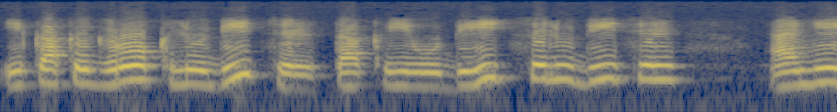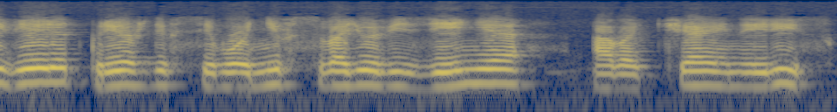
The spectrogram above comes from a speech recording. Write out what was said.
И как игрок-любитель, так и убийца-любитель — они верят прежде всего не в свое везение, а в отчаянный риск,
